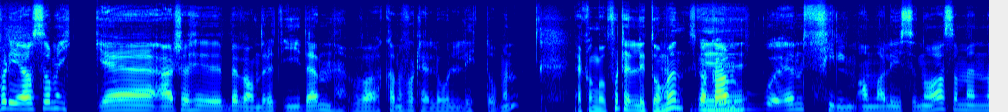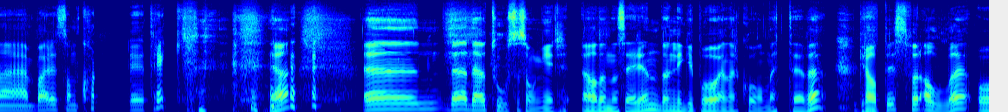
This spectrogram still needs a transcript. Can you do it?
For de av oss som ikke er så bevandret i den, hva, kan du fortelle litt om den? Jeg kan godt fortelle litt om den. Vi skal ikke ha Eh, en, filmanalyse nå, altså, men uh, bare et sånn kort eh, trekk. ja. Uh, det, det er jo to sesonger av denne serien. Den ligger på NRK nett-TV. Gratis for alle å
